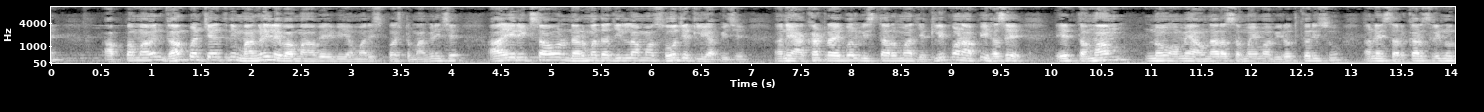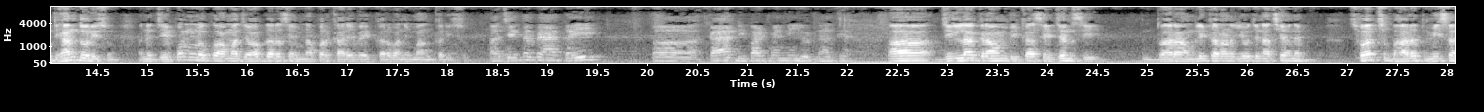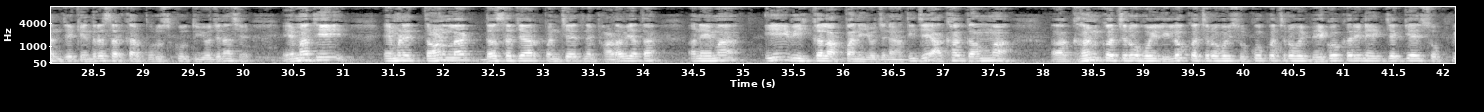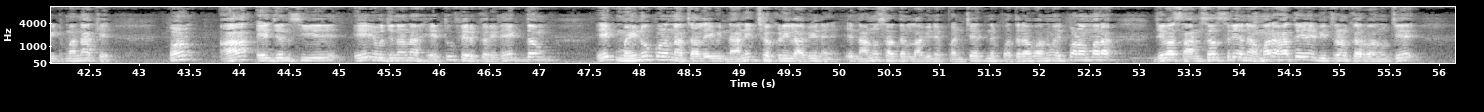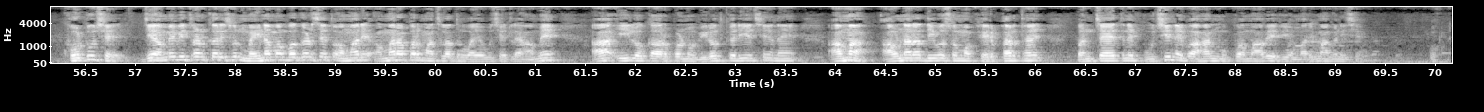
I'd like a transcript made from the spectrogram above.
આપવામાં આવે અને ગામ પંચાયતની માંગણી લેવામાં આવે એવી અમારી સ્પષ્ટ માંગણી છે. આ એ રિક્ષાઓ નર્મદા જિલ્લામાં સો જેટલી આપી છે અને આખા ટ્રાઇબલ વિસ્તારોમાં જેટલી પણ આપી હશે એ તમામનો અમે આવનારા સમયમાં વિરોધ કરીશું અને સરકારશ્રીનું ધ્યાન દોરીશું અને જે પણ લોકો આમાં જવાબદાર હશે એમના પર કાર્યવાહી કરવાની માંગ કરીશું. ચેતરભાઈ આ કઈ કયા ડિપાર્ટમેન્ટની યોજના હતી? આ જિલ્લા ગ્રામ વિકાસ એજન્સી દ્વારા અમલીકરણ યોજના છે અને સ્વચ્છ ભારત મિશન જે કેન્દ્ર સરકાર પુરસ્કૃત યોજના છે, એમાંથી એમણે ત્રણ લાખ દસ હજાર પંચાયતને ફાળવ્યા હતા અને એમાં ઈ વ્હીકલ આપવાની યોજના હતી, જે આખા ગામમાં ઘન કચરો હોય, લીલો કચરો હોય, સૂકો કચરો હોય, ભેગો કરીને એક જગ્યાએ સોપપીટમાં નાખે. પણ આ એજન્સીએ એ યોજનાના હેતુ ફેર કરીને એકદમ એક મહિનો પણ ના ચાલે એવી નાની છકડી લાવીને, એ નાનું સાધન લાવીને પંચાયતને પધરાવવાનું. એ પણ અમારા જેવા સાંસદશ્રી અને અમારા હાથે વિતરણ કરવાનું, જે ખોટું છે. જે અમે વિતરણ કરીશું મહિનામાં બગડશે તો અમારે અમારા પર માછલા ધોવાય એવું છે. એટલે અમે આ ઈ લોકાર્પણનો વિરોધ કરીએ છીએ અને આમાં આવનારા દિવસોમાં ફેરફાર થાય. પંચાયતને પૂછીને વાહન મૂકવામાં આવે એવી અમારી માંગણી છે.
